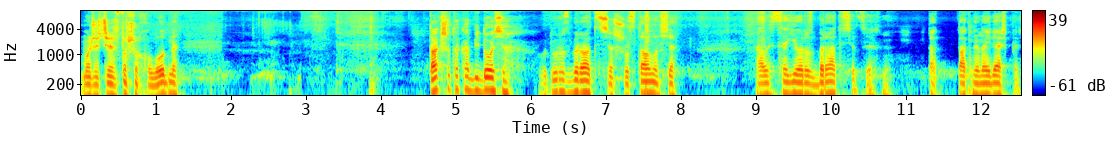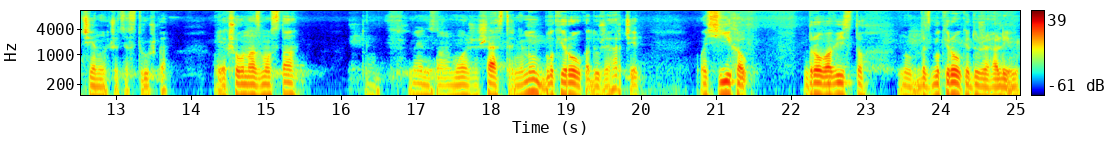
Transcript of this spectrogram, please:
Може через те, що холодне. Так що така бідося. Буду розбиратися, що сталося. Але це його розбиратися, це ну, так, так не знайдеш причину, що це стружка. Якщо вона з моста, то я не знаю, може шестерня. Ну, блокіровка дуже гарчить. Ось їхав, дрова віз, то ну, без блокіровки дуже галімі.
